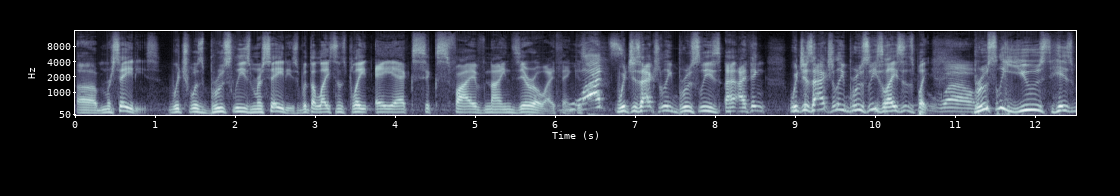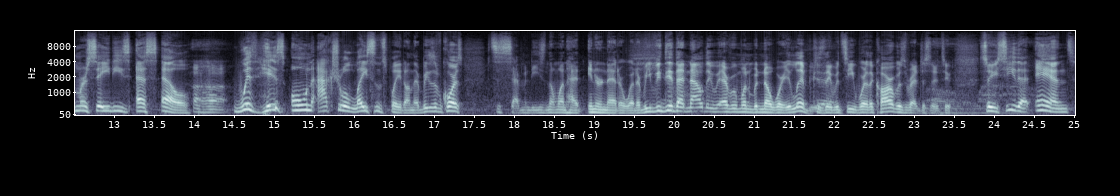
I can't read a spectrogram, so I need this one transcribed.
uh, Mercedes, which was Bruce Lee's Mercedes with the license plate AX six five nine zero, I think. is- What? which is actually Bruce Lee's. I I think, which is actually Bruce Lee's license plate. Wow. Bruce Lee used his Mercedes SL Uh-huh. with his own actual license plate on there because, of course, it's the seventies. No one had internet or whatever. If you did that now, they, everyone would know where he lived because they would see where the car was registered to. So you see that, and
